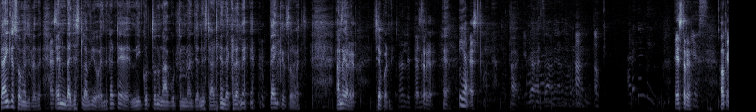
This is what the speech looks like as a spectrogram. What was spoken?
Thank you so much brother and I just love you ఎందుకంటే నీకు గుర్తుంది నాకు గుర్తుంది నా జర్నీ స్టార్ట్ అయింది ఎక్కడనే. థ్యాంక్ యూ సో మచ్ అన్నగారు చెప్పండి. గారు. ఓకే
